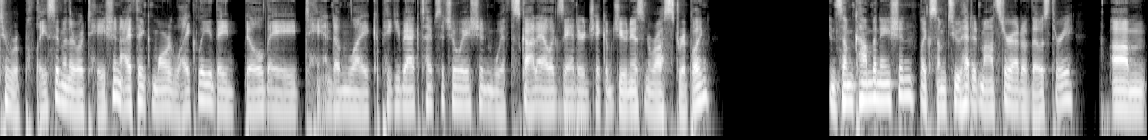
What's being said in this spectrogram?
to replace him in the rotation. I think more likely they build a tandem like piggyback type situation with Scott Alexander, Jakob Junis, and Ross Stripling in some combination, like some two headed monster out of those three. Um,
